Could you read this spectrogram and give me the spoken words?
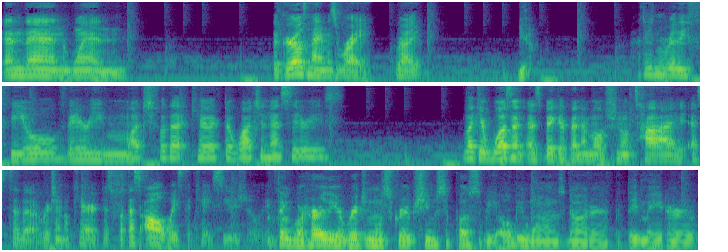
And then when the girl's name is Rey, right? Yeah. I didn't really feel very much for that character watching that series. Like it wasn't as big of an emotional tie as to the original characters, but that's always the case usually. I think with her, the original script, she was supposed to be Obi Wan's daughter, but they made her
